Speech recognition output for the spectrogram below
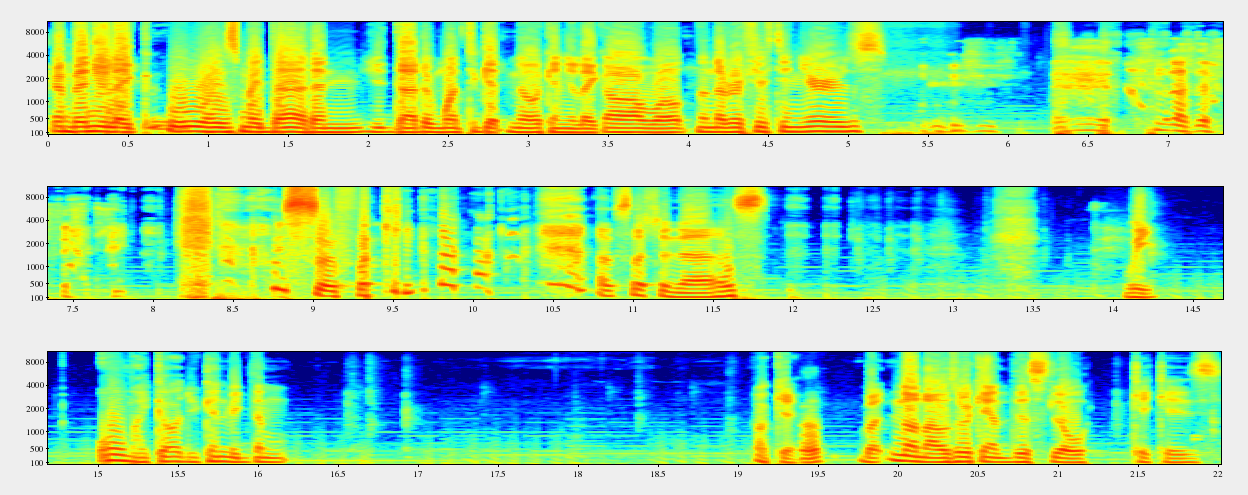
And then you're like, oh, where's my dad? And your dad didn't want to get milk, and you're like, oh, well, another 15 years. Another fifty. I'm so fucking. I'm such an ass. Wait. Oh my god, you can make them. Okay. Huh? But no, no, I was looking at this little KKs.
